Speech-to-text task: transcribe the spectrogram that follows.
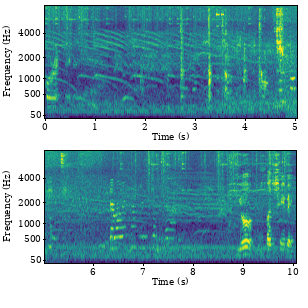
correct. Tamam. Tamam. Yo sadece şeyi bekliyorum.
